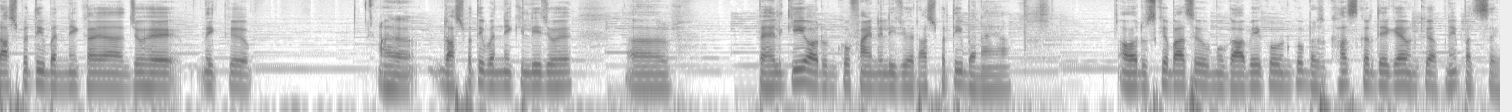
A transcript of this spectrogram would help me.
राष्ट्रपति बनने का जो है एक राष्ट्रपति बनने के लिए जो है पहल की और उनको फाइनली जो है राष्ट्रपति बनाया। और उसके बाद से वो मुगाबे को उनको बर्खास्त कर दिया गया उनके अपने पद से।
